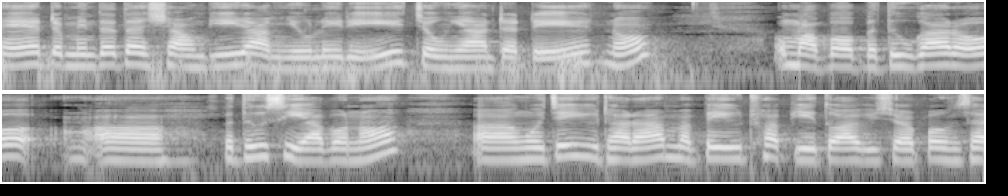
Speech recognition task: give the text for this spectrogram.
နဲ့တမင်သက်သက်ရှောင်ပြေးတာမျိုးလေးတွေကြုံရတတ်တယ်နော်ဥပမာပေါ့ဘသူကတော့အာဘသူစီရပေါ့နော်အာငွေကြေးယူထားတာမပေးဘူးထွက်ပြေးသွားပြီဆိုတော့ပုံစံ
